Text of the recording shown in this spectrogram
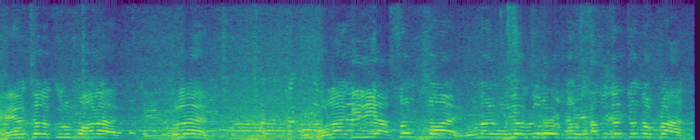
এই গুরু মহারাজ। বুঝলেন ভোলাগিরি আশ্রম নয় উনি হচ্ছিল সাধুদের জন্য প্রাণ।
